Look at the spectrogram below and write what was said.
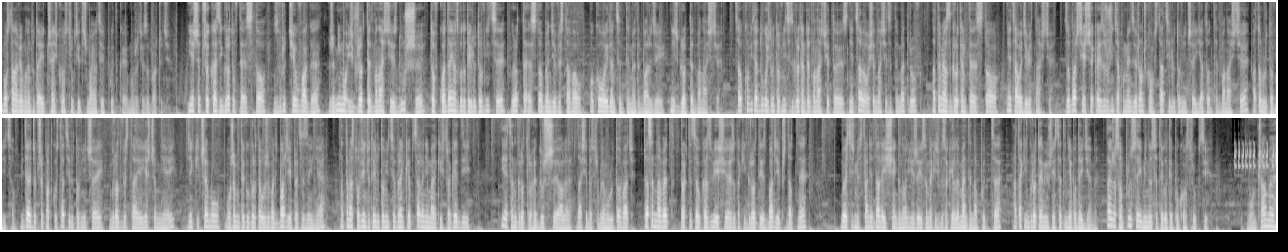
bo stanowią one tutaj część konstrukcji trzymającej płytkę, jak możecie zobaczyć. I jeszcze przy okazji grotów TS100 zwróćcie uwagę, że mimo iż grot T12 jest dłuższy, to wkładając go do tej lutownicy, grot TS100 będzie wystawał około 1 cm bardziej niż grot T12. Całkowita długość lutownicy z grotem T12 to jest niecałe 18 cm, natomiast z grotem TS100 niecałe 19 Zobaczcie jeszcze jaka jest różnica pomiędzy rączką stacji lutowniczej Jaton T12 a tą lutownicą. Widać, że w przypadku stacji lutowniczej grot wystaje jeszcze mniej, dzięki czemu możemy tego grota używać bardziej precyzyjnie, natomiast po wzięciu tej lutownicy w rękę wcale nie ma jakiejś tragedii, jest ten grot trochę dłuższy, ale da się bez problemu lutować. Czasem nawet w praktyce okazuje się, że taki grot jest bardziej przydatny, bo jesteśmy w stanie dalej sięgnąć, jeżeli są jakieś wysokie elementy na płytce, a takim grotem już niestety nie podejdziemy. Także są plusy i minusy tego typu konstrukcji. Włączamy.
